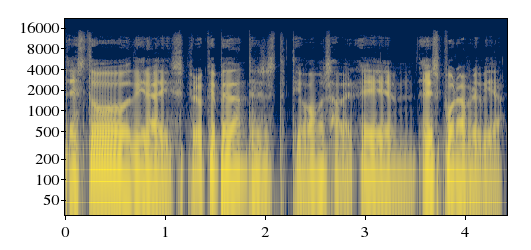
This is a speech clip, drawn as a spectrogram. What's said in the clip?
Esto diráis, pero qué pedante es este tío, vamos a ver, eh, es por abreviar.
